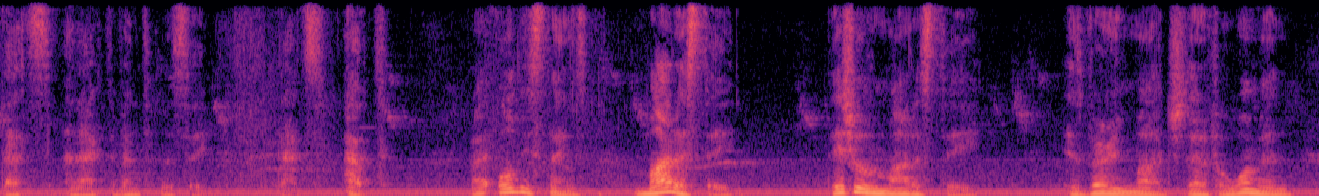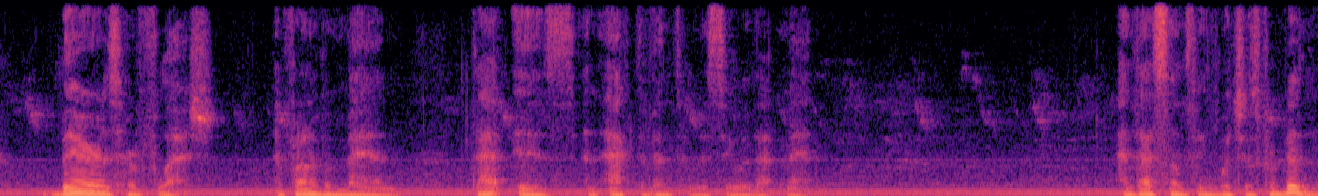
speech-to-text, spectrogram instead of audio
that's an act of intimacy. That's out. Right? All these things. Modesty. The issue of modesty is very much that if a woman bears her flesh in front of a man that is an act of intimacy with that man. And that's something which is forbidden.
